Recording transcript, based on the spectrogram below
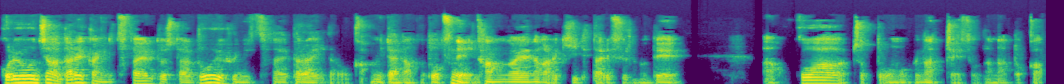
これをじゃあ誰かに伝えるとしたらどういうふうに伝えたらいいだろうか、みたいなことを常に考えながら聞いてたりするので、あ、ここはちょっと重くなっちゃいそうだなとか、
